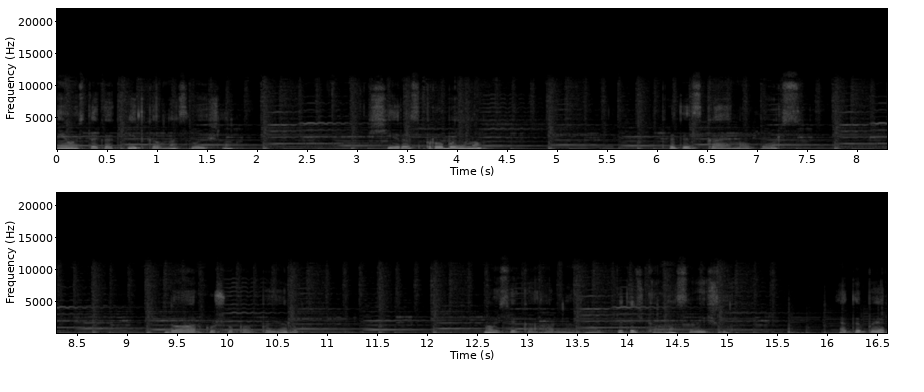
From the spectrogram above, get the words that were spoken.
І ось така квітка в нас вийшла. Ще раз спробуємо. Притискаємо ворс до аркушу паперу. Ось яка гарна знову квіточка у нас вийшла. А тепер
